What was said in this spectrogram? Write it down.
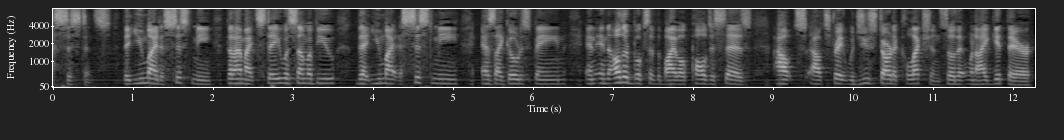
assistance. That you might assist me, that I might stay with some of you, that you might assist me as I go to Spain. And in other books of the Bible, Paul just says out, out straight, Would you start a collection so that when I get there,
